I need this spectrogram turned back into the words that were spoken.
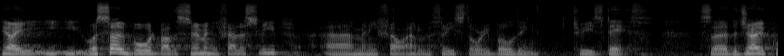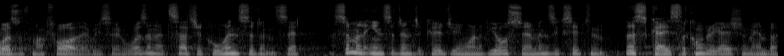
Yeah, he, he, was so bored by the sermon, he fell asleep um, and he fell out of a three story building to his death. So the joke was with my father. We said, wasn't it such a coincidence that a similar incident occurred during one of your sermons, except in this case, the congregation member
